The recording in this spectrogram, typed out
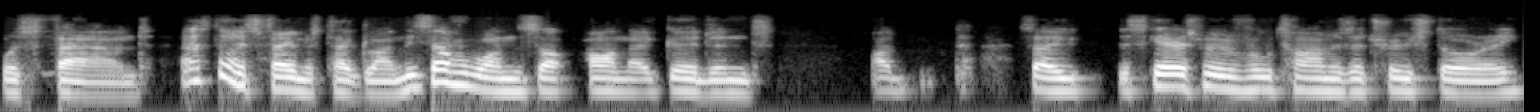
was found. That's not his famous tagline. These other ones are- aren't that good, and I, so the scariest movie of all time is a true story.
